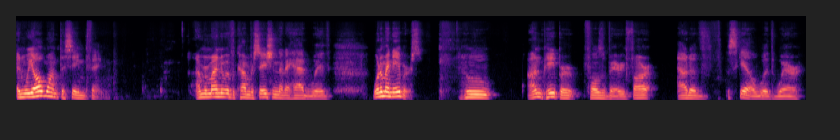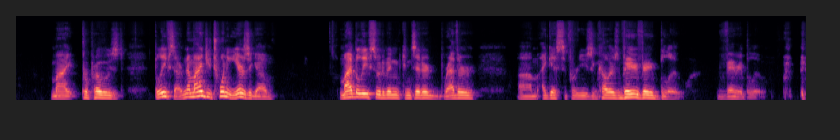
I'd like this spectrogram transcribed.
and we all want the same thing. I'm reminded of a conversation that I had with one of my neighbors who, on paper, falls very far out of scale with where my proposed beliefs are. Now, mind you, 20 years ago, my beliefs would have been considered rather um, I guess if we're using colors, very, very blue, very blue.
